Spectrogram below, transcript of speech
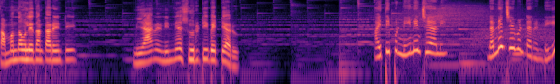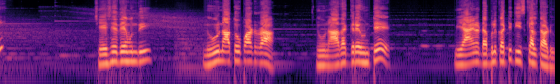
సంబంధం లేదంటారేంటి? మీ ఆయన నిన్నే షూరిటీ పెట్టారు. అయితే ఇప్పుడు నేనేం చేయాలి? నన్నేం చేయమంటారండి? చేసేదేముంది? నువ్వు నాతో పాటు రా. నువ్వు నా దగ్గరే ఉంటే మీ ఆయన డబ్బులు కట్టి తీసుకెళ్తాడు.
